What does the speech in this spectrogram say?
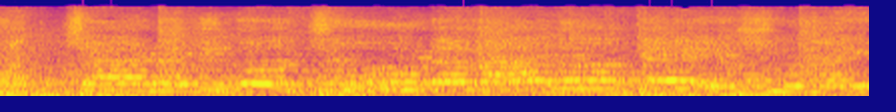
వచ్చాడదిగో చూడరా లోకేశుడై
